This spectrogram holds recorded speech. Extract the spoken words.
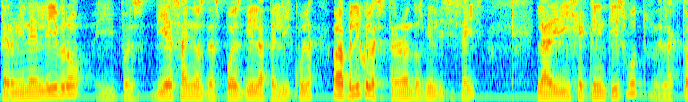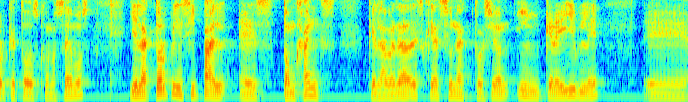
Terminé el libro y pues 10 años después vi la película. Bueno, la película se estrenó en 2016. La dirige Clint Eastwood, el actor que todos conocemos, y el actor principal es Tom Hanks, que la verdad es que hace una actuación increíble. Eh,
